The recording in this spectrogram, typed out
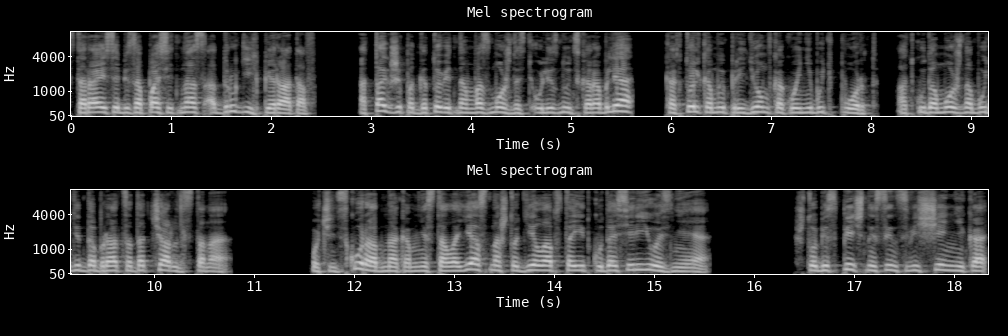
стараясь обезопасить нас от других пиратов, а также подготовить нам возможность улизнуть с корабля, как только мы придем в какой-нибудь порт, откуда можно будет добраться до Чарльстона. Очень скоро, однако, мне стало ясно, что дело обстоит куда серьезнее что беспечный сын священника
